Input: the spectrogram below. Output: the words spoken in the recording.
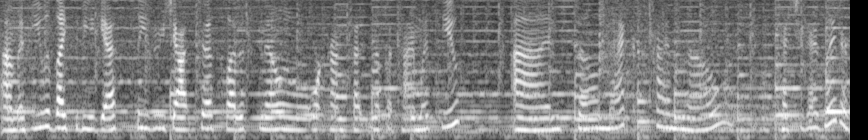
Um, if you would like to be a guest, please reach out to us. Let us know, and we'll work on setting up a time with you. Uh, until next time, though, catch you guys later.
